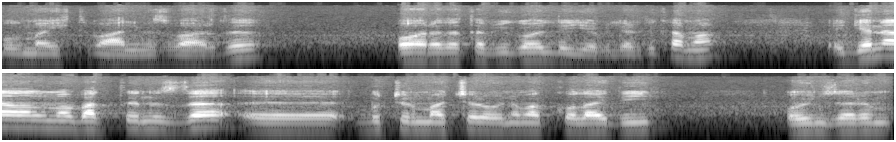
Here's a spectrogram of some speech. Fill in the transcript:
bulma ihtimalimiz vardı. O arada tabii gol de yiyebilirdik ama e, genel anlamda baktığınızda e, bu tür maçları oynamak kolay değil. Oyuncularım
